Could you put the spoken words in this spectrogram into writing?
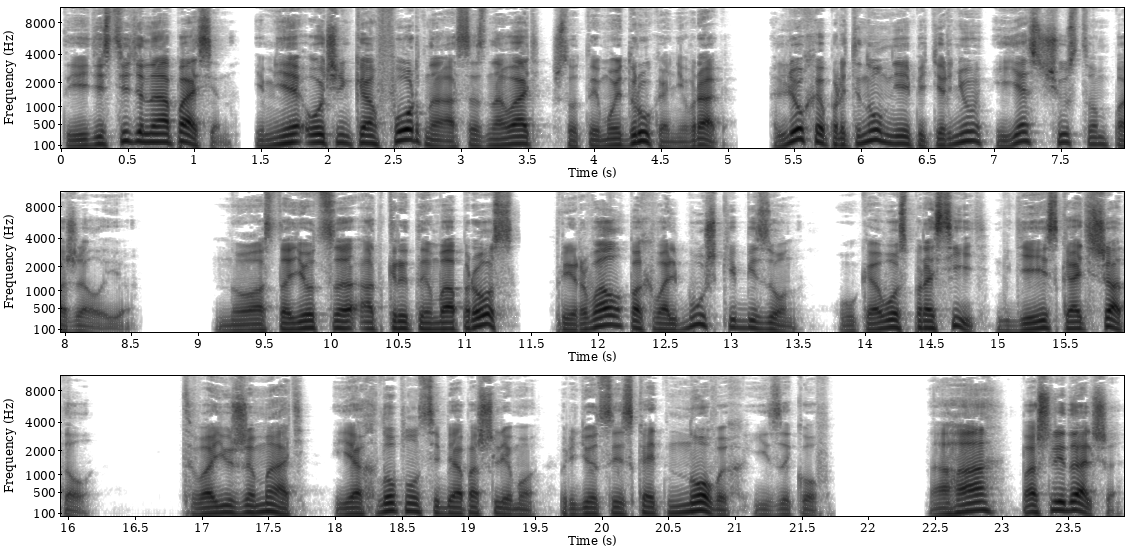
Ты действительно опасен, и мне очень комфортно осознавать, что ты мой друг, а не враг. Леха протянул мне пятерню, и я с чувством пожал ее. Но остается открытым вопрос, прервал похвальбушки Бизон. У кого спросить, где искать шаттл? Твою же мать! Я хлопнул себя по шлему. Придется искать новых языков. Ага, пошли дальше.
